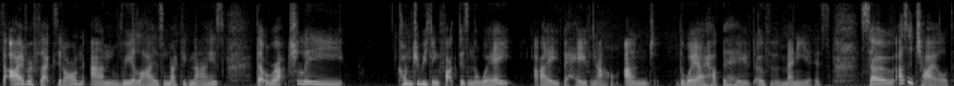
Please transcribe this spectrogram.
that I've reflected on and realized and recognized that were actually contributing factors in the way I behave now and the way I have behaved over the many years. So, as a child,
